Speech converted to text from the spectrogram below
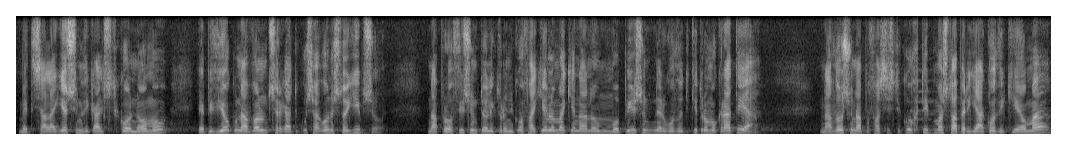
Με τις αλλαγές του συνδικαλιστικό νόμο επιδιώκουν να βάλουν τους εργατικούς αγώνες στο γύψο, να προωθήσουν το ηλεκτρονικό φακέλωμα και να νομιμοποιήσουν την εργοδοτική τρομοκρατία, να δώσουν αποφασιστικό χτύπημα στο απεργιακό δικαίωμα,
